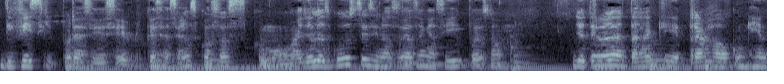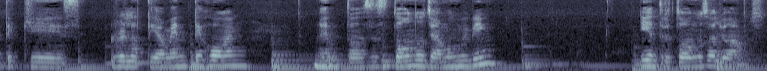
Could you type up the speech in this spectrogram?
difícil, por así decirlo, que se hacen las cosas como a ellos les guste y si no se hacen así, pues no. Yo tengo la ventaja que he trabajado con gente que es relativamente joven, entonces todos nos llevamos muy bien y entre todos nos ayudamos.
